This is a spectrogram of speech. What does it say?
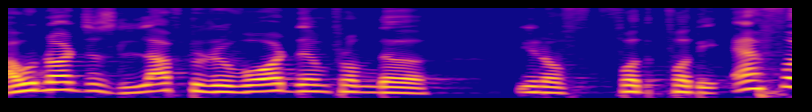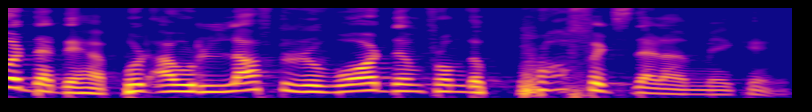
I would not just love to reward them from the, you know, for the, for the effort that they have put, I would love to reward them from the profits that I'm making.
